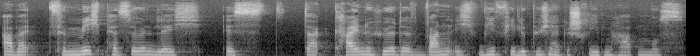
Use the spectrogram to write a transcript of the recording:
Aber für mich persönlich ist da keine Hürde, wann ich wie viele Bücher geschrieben haben muss.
